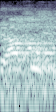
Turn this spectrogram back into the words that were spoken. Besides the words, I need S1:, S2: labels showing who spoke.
S1: Hazel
